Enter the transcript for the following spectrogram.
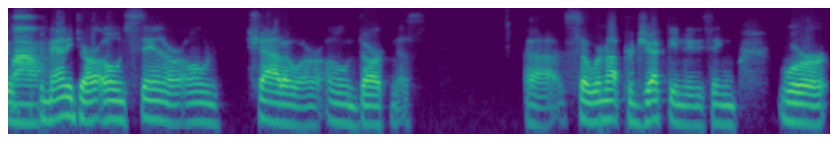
to to manage our own sin, our own shadow, our own darkness. Uh, so we're not projecting anything, we're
